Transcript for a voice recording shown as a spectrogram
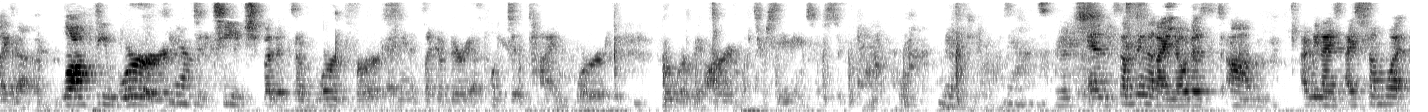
like a lofty word Yeah. to teach, but it's a word for, I mean, it's like a very appointed time word for where we are and what's receiving. So super powerful. And something that I noticed, um, I mean, I, I somewhat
